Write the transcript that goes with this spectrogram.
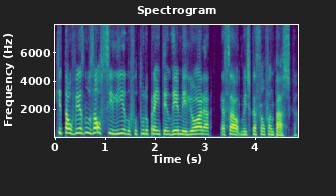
que talvez nos auxilie no futuro para entender melhor a, essa medicação fantástica.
